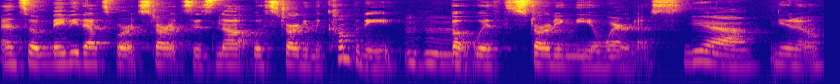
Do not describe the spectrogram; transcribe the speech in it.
And so maybe that's where it starts is not with starting the company, Mm-hmm. but with starting the awareness, Yeah. you know.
